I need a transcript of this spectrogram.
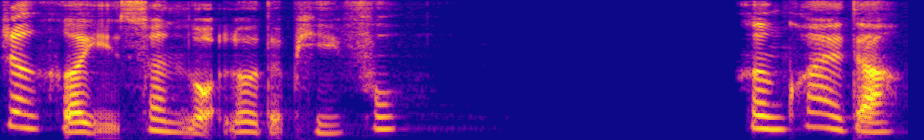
任何一寸裸露的皮肤。很快的，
